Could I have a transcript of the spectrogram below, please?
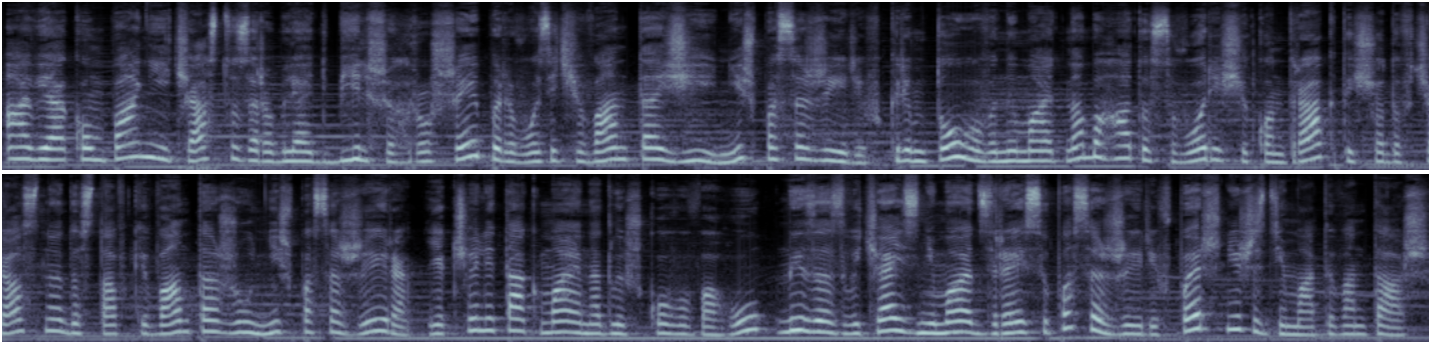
Авіакомпанії часто заробляють більше грошей, перевозячи вантажі, ніж пасажирів. Крім того, вони мають набагато суворіші контракти щодо вчасної доставки вантажу, ніж пасажира. Якщо літак має надлишкову вагу, вони зазвичай знімають з рейсу пасажирів, перш ніж знімати вантаж.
